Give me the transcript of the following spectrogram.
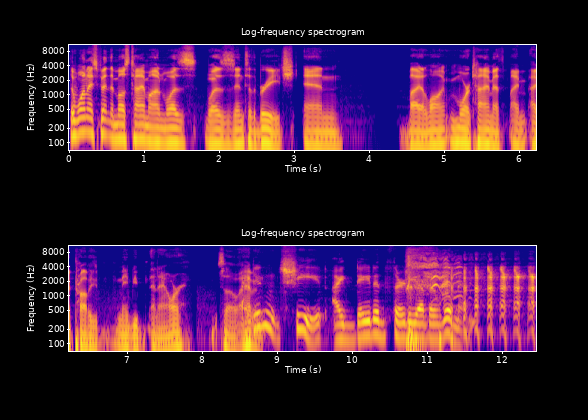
the one I spent the most time on was was Into the Breach, and by a long more time, I I, probably maybe an hour. So I, I didn't cheat. I dated 30 other women.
